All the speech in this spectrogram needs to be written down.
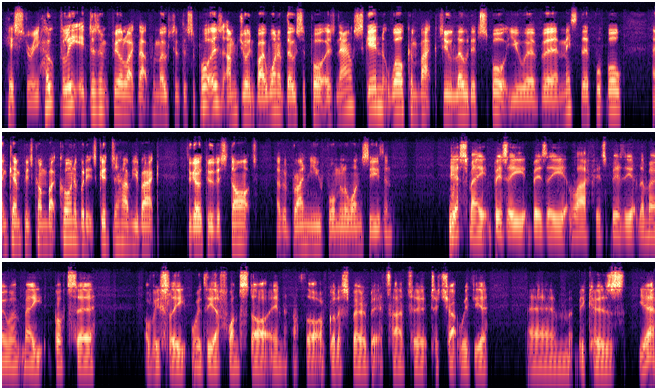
history. Hopefully, it doesn't feel like that for most of the supporters. I'm joined by one of those supporters now. Skin, welcome back to Loaded Sport. You have uh, missed the football and Kempy's Combat Corner, but it's good to have you back to go through the start of a brand new Formula One season. Yes, mate. Busy, busy. Life is busy at the moment, mate. But uh, obviously, with the F1 starting, I thought I've got to spare a bit of time to, to chat with you, um, because yeah,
